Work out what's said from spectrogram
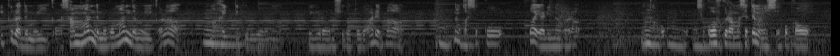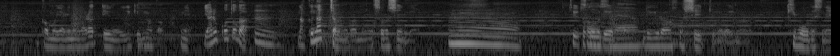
いくらでもいいから3万でも5万でもいいから、うん。まあ、入ってくるようなレギュラーの仕事があればうなんかそこはやりながらなんかほ、うんそこを膨らませてもいいし他を他もやりながらっていうのでできる。なんかねやることがうん。なくなっちゃうのがもう恐ろしいんで。っうん。ていうところでレギュラー欲しいっていうのが今希望ですね。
